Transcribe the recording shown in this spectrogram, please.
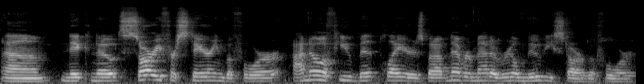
Um, Nick notes, "Sorry for staring before. I know a few bit players, but I've never met a real movie star before."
